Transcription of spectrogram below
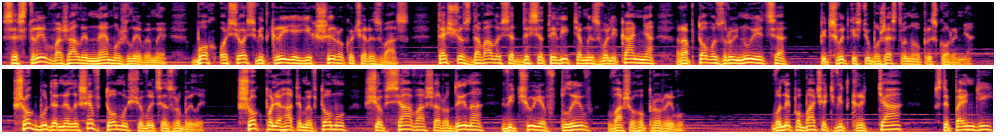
Сестри вважали неможливими. Бог ось ось відкриє їх широко через вас. Те, що здавалося десятиліттями зволікання, раптово зруйнується під швидкістю божественного прискорення. Шок буде не лише в тому, що ви це зробили. Шок полягатиме в тому, що вся ваша родина відчує вплив вашого прориву. Вони побачать відкриття стипендій,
